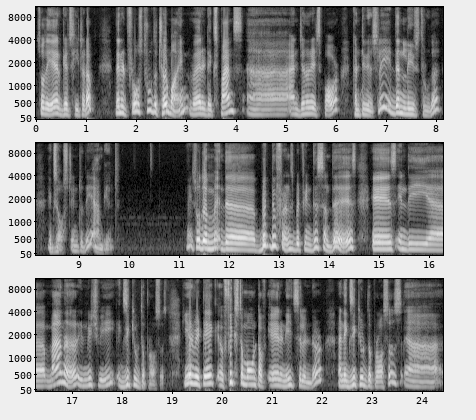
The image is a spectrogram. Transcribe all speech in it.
So, the air gets heated up then it flows through the turbine where it expands uh, and generates power continuously it then leaves through the exhaust into the ambient. So, the, the big difference between this and this is in the uh, manner in which we execute the process. Here we take a fixed amount of air in each cylinder and execute the process uh,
